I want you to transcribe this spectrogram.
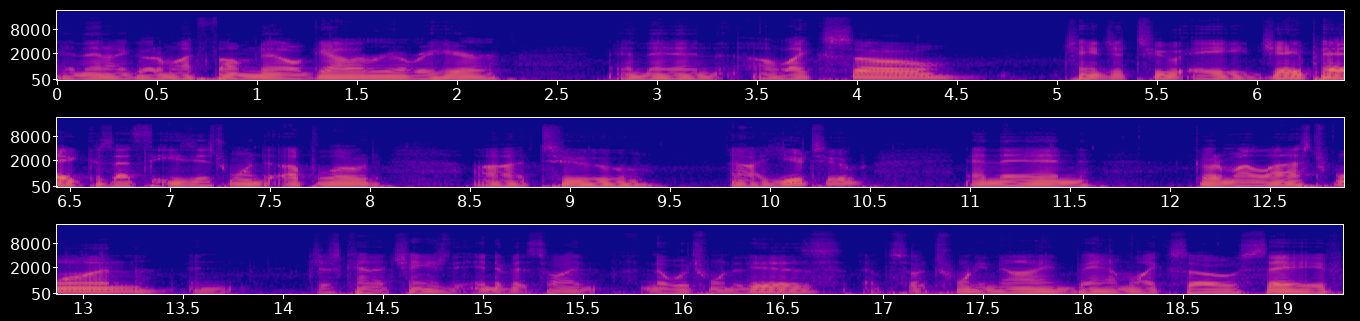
and then I go to my thumbnail gallery over here. And then uh, like so change it to a JPEG because that's the easiest one to upload uh, to uh, YouTube. And then go to my last one and just kind of change the end of it so I know which one it is. Episode 29 bam like so save.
